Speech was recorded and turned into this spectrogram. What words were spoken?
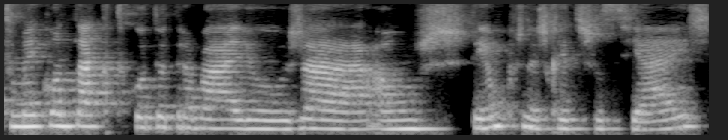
Tomei contacto com o teu trabalho já há uns tempos nas redes sociais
